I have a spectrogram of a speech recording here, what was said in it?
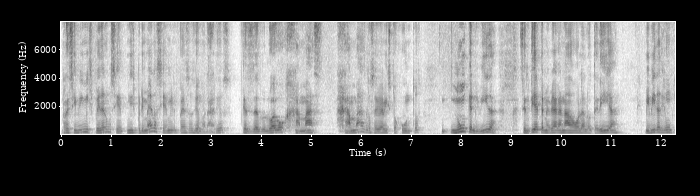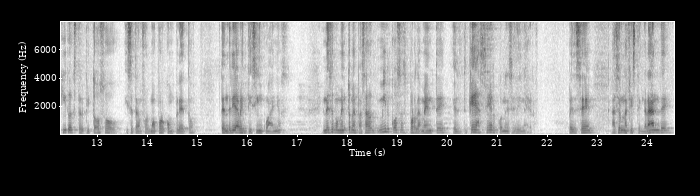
Recibí mis primeros, mis primeros 100 mil pesos de honorarios, que desde luego jamás, jamás los había visto juntos, nunca en mi vida. Sentía que me había ganado la lotería. Mi vida dio un giro estrepitoso y se transformó por completo. Tendría 25 años. En ese momento me pasaron mil cosas por la mente, el qué hacer con ese dinero. Pensé hacer una fiesta en grande,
